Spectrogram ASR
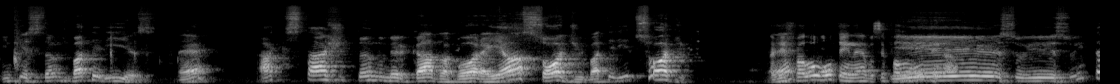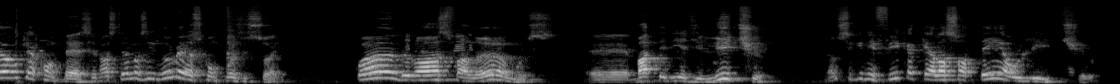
em questão de baterias, né? A que está agitando o mercado agora é a sódio, bateria de sódio. A né? gente falou ontem, né? Você falou isso, ontem. Né? Isso, isso. Então, o que acontece? Nós temos inúmeras composições. Quando nós falamos é, bateria de lítio, não significa que ela só tenha o lítio.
